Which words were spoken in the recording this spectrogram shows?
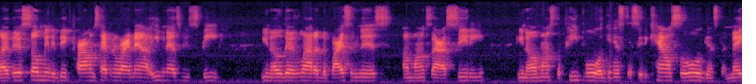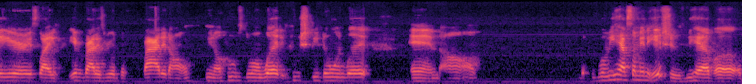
Like there's so many big problems happening right now, even as we speak. You know, there's a lot of divisiveness amongst our city you know, amongst the people, against the city council, against the mayor. It's like everybody's real divided on, you know, who's doing what and who should be doing what. And um, well, we have so many issues. We have a,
